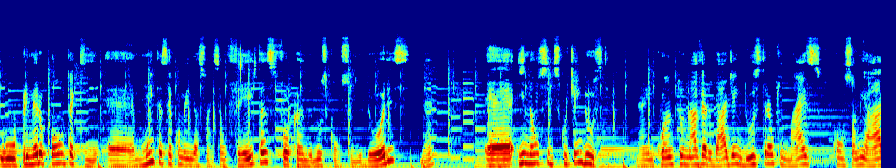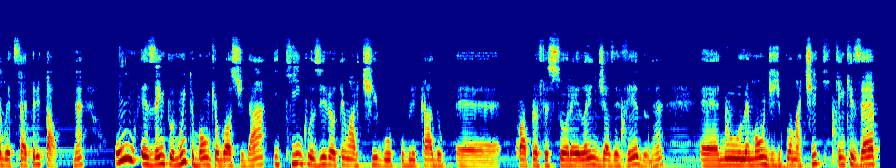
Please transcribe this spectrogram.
o primeiro ponto é que é, muitas recomendações são feitas focando nos consumidores, né? é, e não se discute a indústria, né? enquanto na verdade a indústria é o que mais consome água, etc. e tal. Né? Um exemplo muito bom que eu gosto de dar, e que inclusive eu tenho um artigo publicado é, com a professora Elaine de Azevedo, né, é, no Le Monde Diplomatique. Quem quiser,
